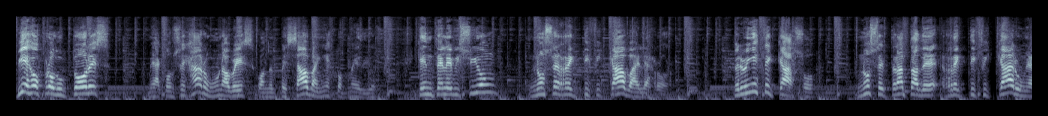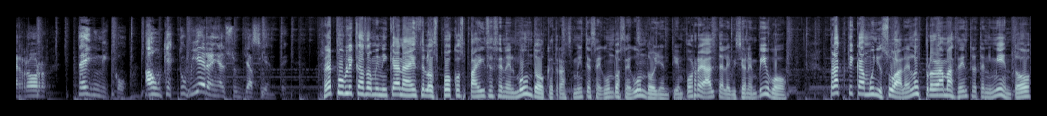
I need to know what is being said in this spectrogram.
Viejos productores me aconsejaron una vez cuando empezaba en estos medios que en televisión no se rectificaba el error. Pero en este caso no se trata de rectificar un error técnico, aunque estuviera en el subyacente. República Dominicana es de los pocos países en el mundo que transmite segundo a segundo y en tiempo real televisión en vivo. Práctica muy usual en los programas de entretenimiento,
